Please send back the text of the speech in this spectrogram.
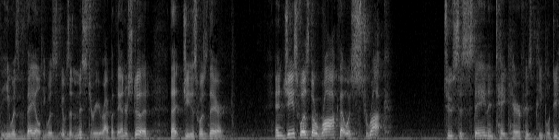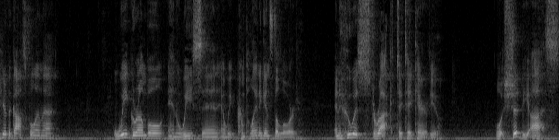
He was veiled. He was, it was a mystery, right? But they understood that Jesus was there. And Jesus was the rock that was struck to sustain and take care of his people. Do you hear the gospel in that? We grumble and we sin and we complain against the Lord. And who is struck to take care of you? Well, it should be us.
